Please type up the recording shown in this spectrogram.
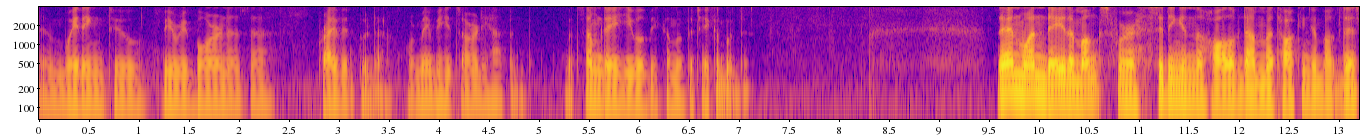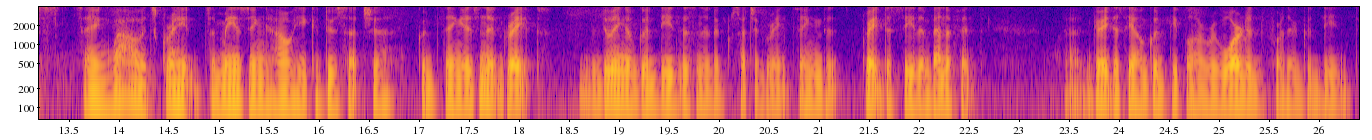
um, waiting to be reborn as a private Buddha, or maybe it's already happened. But someday he will become a Pacceka Buddha. Then one day the monks were sitting in the hall of Dhamma talking about this, saying, wow, it's great, it's amazing how he could do such a good thing. Isn't it great? The doing of good deeds, isn't it a, such a great thing? To, great to see the benefit. Uh, great to see how good people are rewarded for their good deeds.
